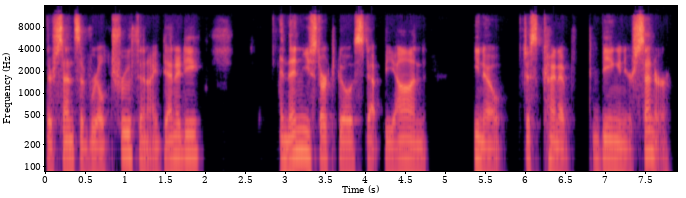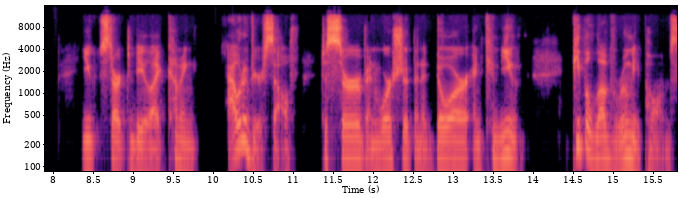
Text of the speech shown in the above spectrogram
their sense of real truth and identity. And then you start to go a step beyond you know just kind of being in your center. You start to be like coming out of yourself to serve and worship and adore and commune people love rumi poems.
